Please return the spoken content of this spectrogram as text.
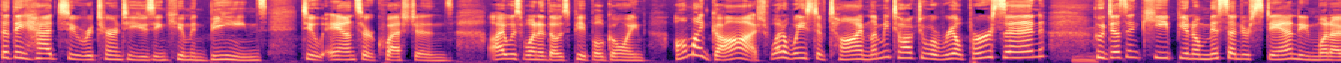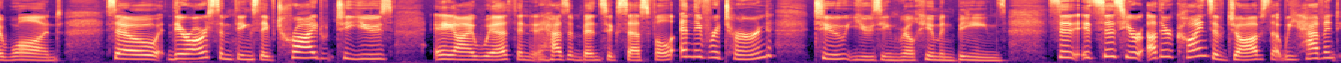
that they had to return to using human beings to answer questions. I was one of those people going, Oh my gosh, what a waste of time. Let me talk to a real person mm. who doesn't keep, you know, misunderstanding what I want. So there are some things they've tried to use AI with and it hasn't been successful, and they've returned to using real human beings. So it says here other kinds of jobs that we haven't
